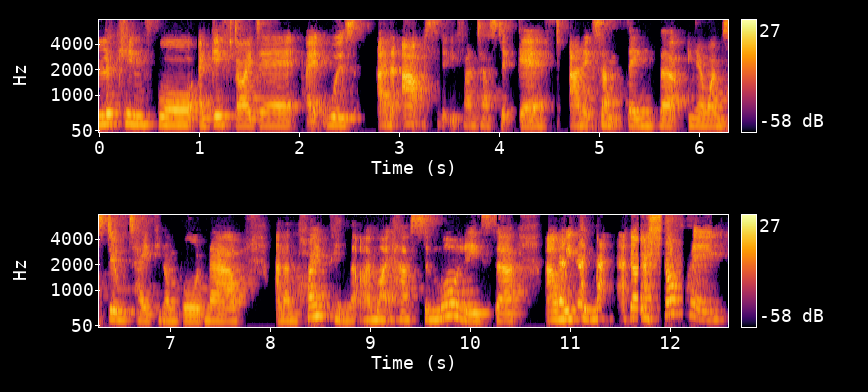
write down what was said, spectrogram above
looking for a gift idea. It was an absolutely fantastic gift, and it's something that you know I'm still taking on board now. And I'm hoping that I might have some more, Lisa, and we can go shopping.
